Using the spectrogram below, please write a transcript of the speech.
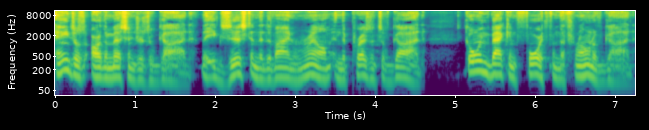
Angels are the messengers of God. They exist in the divine realm in the presence of God, going back and forth from the throne of God,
